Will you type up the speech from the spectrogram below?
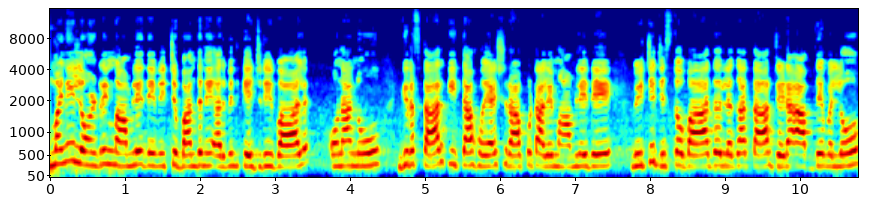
ਮਨੀ ਲਾਂਡਰਿੰਗ ਮਾਮਲੇ ਦੇ ਵਿੱਚ ਬੰਦ ਨੇ ਅਰਵਿੰਦ ਕੇਜਰੀਵਾਲ ਉਹਨਾਂ ਨੂੰ ਗ੍ਰਿਫਤਾਰ ਕੀਤਾ ਹੋਇਆ ਸ਼ਰਾਬ ਘੁਟਾਲੇ ਮਾਮਲੇ ਦੇ ਵਿੱਚ, ਜਿਸ ਤੋਂ ਬਾਅਦ ਲਗਾਤਾਰ ਜਿਹੜਾ ਆਪ ਦੇ ਵੱਲੋਂ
